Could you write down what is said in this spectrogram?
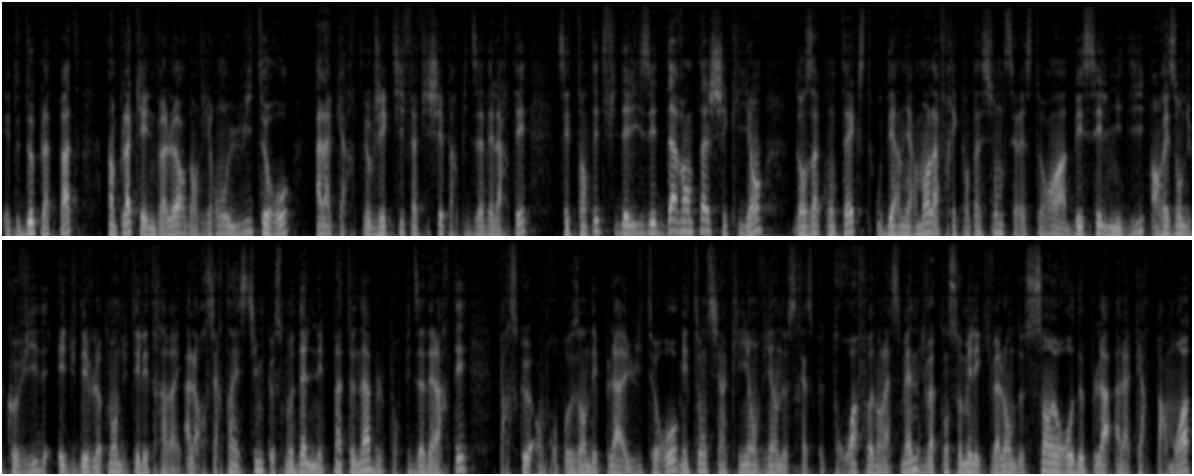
et de 2 plats de pâtes, un plat qui a une valeur d'environ 8 euros à la carte. L'objectif affiché par Pizza del Arte, c'est de tenter de fidéliser davantage ses clients dans un contexte où dernièrement la fréquentation de ces restaurants a baissé le midi en raison du Covid et du développement du télétravail. Alors certains estiment que ce modèle n'est pas tenable pour Pizza del Arte parce que en proposant des plats à 8 euros, mettons si un client vient ne serait-ce que 3 fois dans la semaine, il va consommer l'équivalent de 100 euros de plats à la carte par mois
